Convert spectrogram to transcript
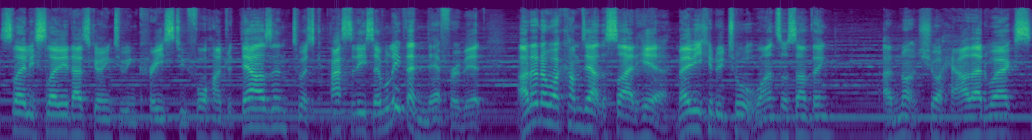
slowly, slowly, that's going to increase to 400,000 to its capacity. So we'll leave that in there for a bit. I don't know what comes out the side here. Maybe you can do two at once or something. I'm not sure how that works.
